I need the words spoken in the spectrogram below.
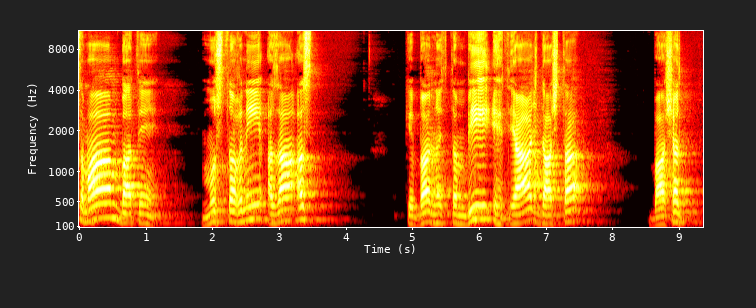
تمام باتیں مستغنی ازاں است کے نجتمبی احتیاط داشتہ باشد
